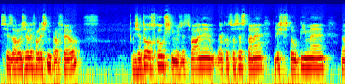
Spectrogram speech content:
si založili falešný profil, že to zkoušíme, že sválně, jako co se stane, když vstoupíme uh,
